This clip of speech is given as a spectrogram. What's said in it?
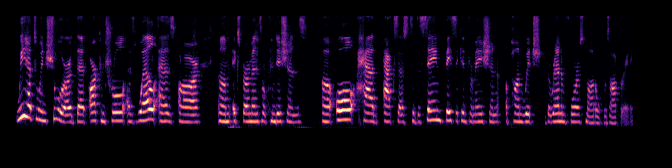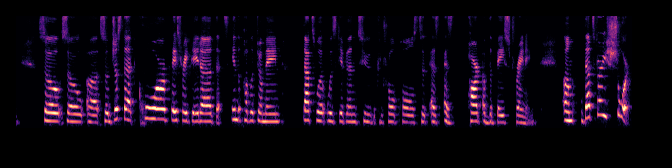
we had to ensure that our control as well as our um, experimental conditions uh, all had access to the same basic information upon which the random forest model was operating. So, so, uh, so just that core base rate data that's in the public domain, that's what was given to the control polls to, as, as part of the base training. Um, that's very short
